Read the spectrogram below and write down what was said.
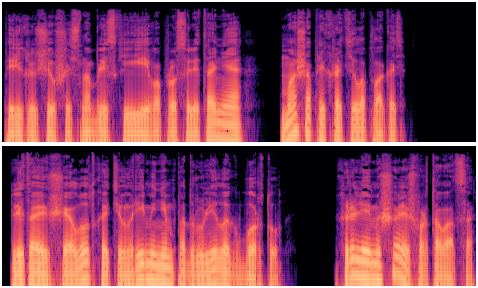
Переключившись на близкие ей вопросы летания, Маша прекратила плакать. Летающая лодка тем временем подрулила к борту. Крылья мешали швартоваться.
